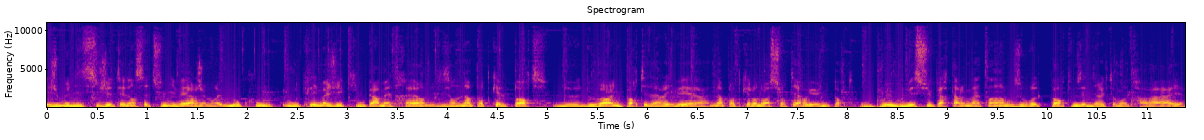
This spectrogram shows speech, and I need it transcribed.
Et je me dis, si j'étais dans cet univers, j'aimerais beaucoup une clé magique qui me permettrait, en utilisant n'importe quelle porte, d'ouvrir une porte et d'arriver à n'importe quel endroit sur Terre où il y a une porte. Vous pouvez vous lever super tard le matin, vous ouvrez votre porte, vous êtes directement au travail.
